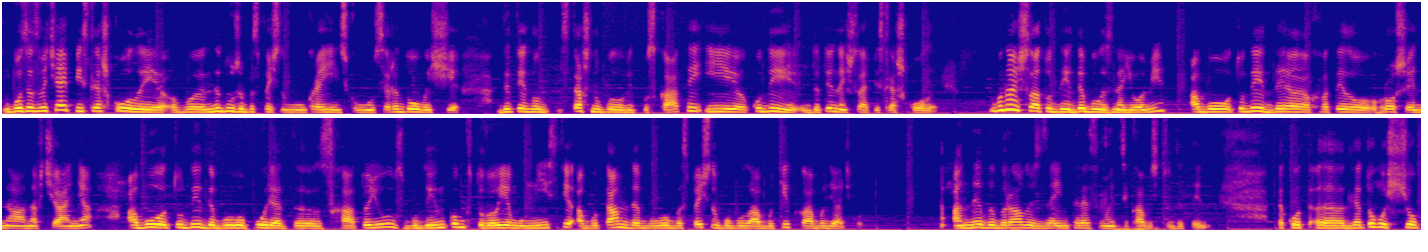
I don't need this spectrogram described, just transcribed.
Бо зазвичай після школи в не дуже безпечному українському середовищі дитину страшно було відпускати. І куди дитина йшла після школи? Вона йшла туди, де були знайомі, або туди, де хватило грошей на навчання, або туди, де було поряд е, з хатою, з будинком в твоєму місті, або там, де було безпечно, бо була або тітка, або дядько, а не вибиралось за інтересами і цікавістю дитини. Так от, е, для того, щоб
